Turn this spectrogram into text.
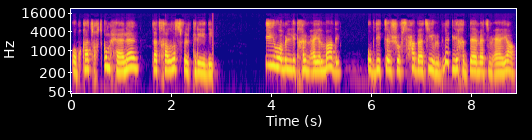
وبقات أختكم حنان تتخلص في الكريدي. إيوا ملي دخل معايا الماضي وبديت تنشوف صحاباتي والبنات اللي خدامات معايا.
